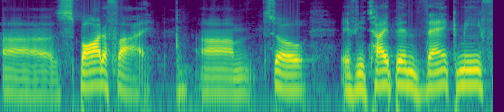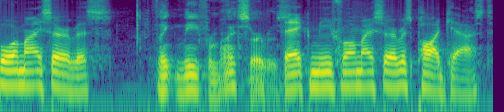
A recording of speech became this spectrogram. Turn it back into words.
uh, Spotify. Um, so if you type in thank me for my service, thank me for my service, thank me for my service podcast,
